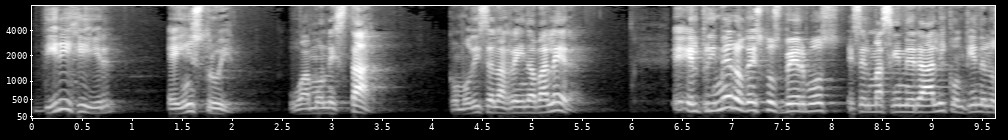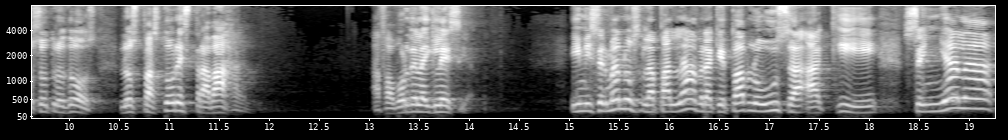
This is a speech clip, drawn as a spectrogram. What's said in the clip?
dirigir e instruir o amonestar, como dice la reina Valera. El primero de estos verbos es el más general y contiene los otros dos. Los pastores trabajan a favor de la iglesia. Y mis hermanos, la palabra que Pablo usa aquí señala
